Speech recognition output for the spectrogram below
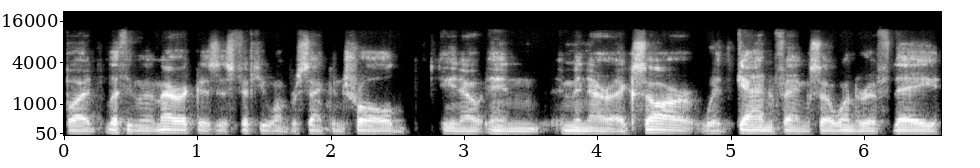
But Lithium Americas is 51% controlled, you know, in Minera Exar with Ganfeng. So I wonder if they,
